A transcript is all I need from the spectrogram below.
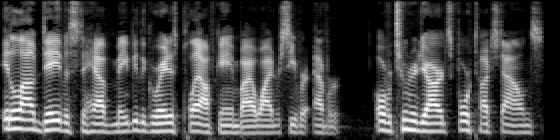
It allowed Davis to have maybe the greatest playoff game by a wide receiver ever. Over 200 yards, four touchdowns.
